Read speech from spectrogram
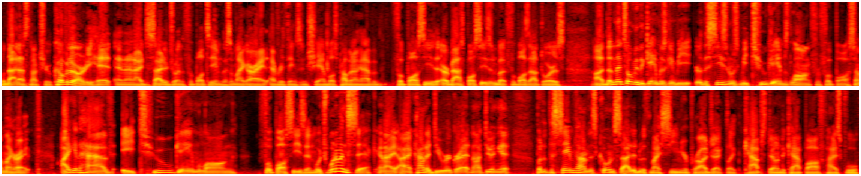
Well, not, that's not true. COVID had already hit, and then I decided to join the football team because I'm like, all right, everything's in shambles. Probably not gonna have a football season or basketball season, but football's outdoors. Uh, then they told me the game was gonna be, or the season was gonna be two games long for football. So I'm like, all right, I can have a two game long football season, which would have been sick, and I, I kind of do regret not doing it. But at the same time, this coincided with my senior project, like capstone to cap off high school,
